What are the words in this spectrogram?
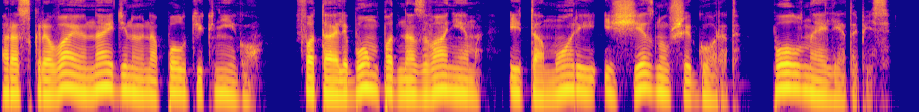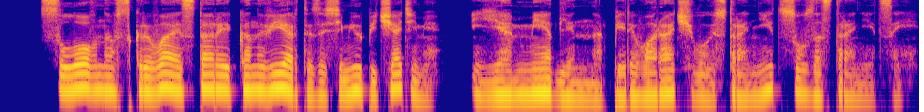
раскрываю найденную на полке книгу, фотоальбом под названием «Итамори. Исчезнувший город». Полная летопись. Словно вскрывая старые конверты за семью печатями, я медленно переворачиваю страницу за страницей.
